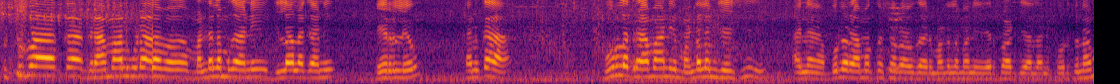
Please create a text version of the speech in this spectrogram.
చుట్టుపక్కల గ్రామాలు కూడా మండలం కానీ జిల్లాలకు కానీ పేరు లేవు. కనుక బూర్ల గ్రామాన్ని మండలం చేసి ఆయన బూర్ల రామకృష్ణరావు గారి మండలమాన్ని ఏర్పాటు చేయాలని కోరుతున్నాం.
